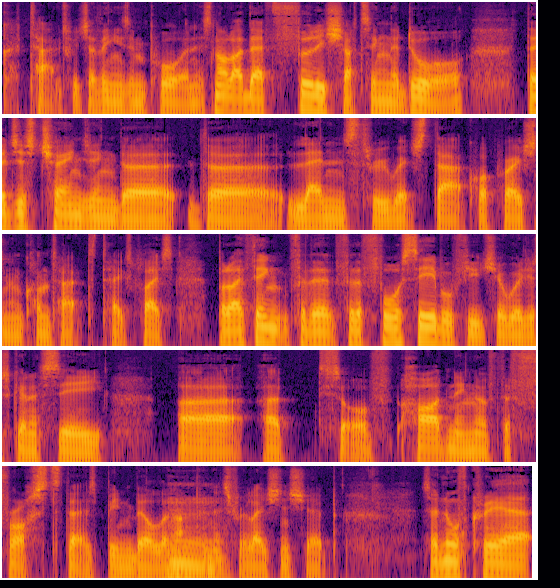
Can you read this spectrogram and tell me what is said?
contact, which I think is important. It's not like they're fully shutting the door; they're just changing the the lens through which that cooperation and contact takes place. But I think for the for the foreseeable future, we're just going to see uh, a sort of hardening of the frost that has been building mm. up in hmm. this relationship. So North Korea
